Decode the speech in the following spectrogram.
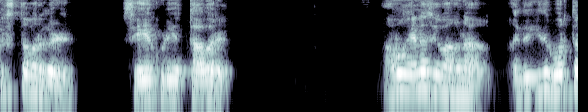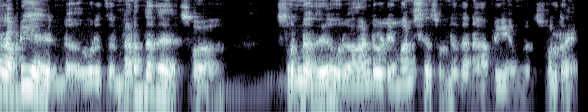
கிறிஸ்தவர்கள் செய்யக்கூடிய தவறு. அவங்க என்ன செய்வாங்கன்னா இது இது ஒருத்தர் அப்படியே ஒருத்தர் நடந்ததை சொ சொன்னது ஒரு ஆண்டோடைய மனுஷன் சொன்னதை நான் அப்படியே உங்களுக்கு சொல்றேன்.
